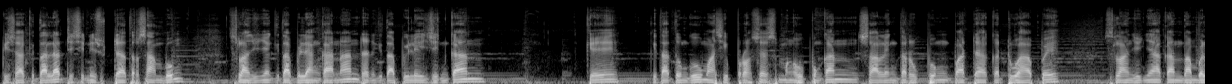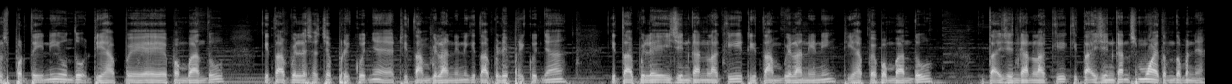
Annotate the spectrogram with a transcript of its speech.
Bisa kita lihat di sini sudah tersambung. Selanjutnya kita pilih yang kanan dan kita pilih izinkan. Oke kita tunggu masih proses menghubungkan saling terhubung pada kedua HP selanjutnya akan tampil seperti ini untuk di HP pembantu kita pilih saja berikutnya ya. Di tampilan ini kita pilih berikutnya. Kita pilih izinkan lagi di tampilan ini di HP pembantu. Kita izinkan lagi kita izinkan semua ya teman-teman ya.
